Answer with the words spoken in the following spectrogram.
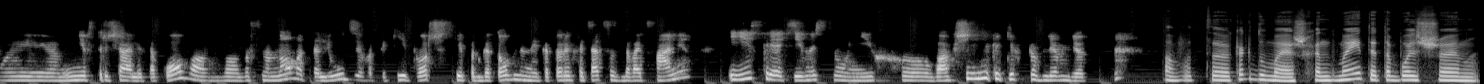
мы не встречали такого. В, основном это люди вот такие творческие, подготовленные, которые хотят создавать сами, и с креативностью у них вообще никаких проблем нет. А вот э, как думаешь, хендмейд это больше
